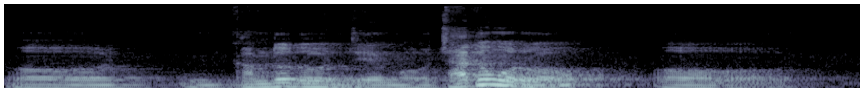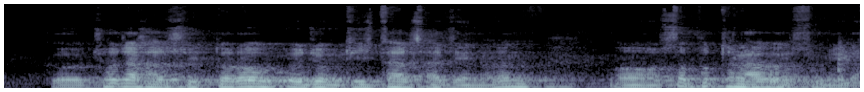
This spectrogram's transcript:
어, 감도도 이제 뭐 자동으로 어, 그 조작할 수 있도록 요즘 디지털 사진은 어, 서포트를 하고 있습니다.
